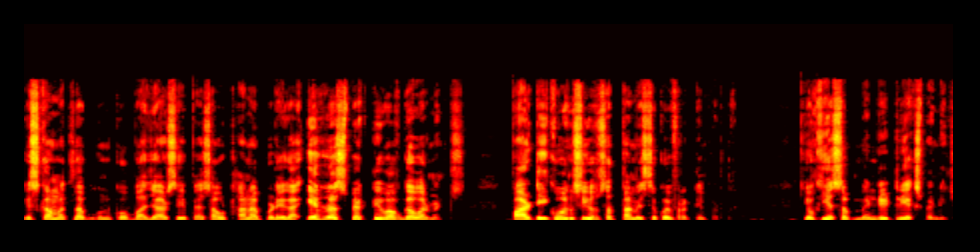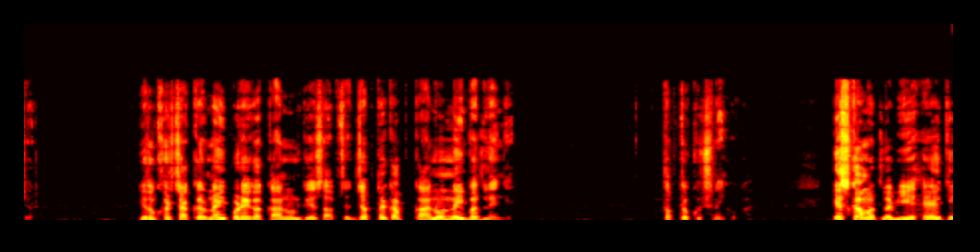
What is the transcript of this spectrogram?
इसका मतलब उनको बाज़ार से पैसा उठाना पड़ेगा इनरेस्पेक्टिव ऑफ़ गवर्नमेंट पार्टी कौन सी हो सत्ता में, इससे कोई फ़र्क नहीं पड़ता, क्योंकि ये सब मैंडेटरी एक्सपेंडिचर ये तो खर्चा करना ही पड़ेगा कानून के हिसाब से। जब तक आप कानून नहीं बदलेंगे, तब तक कुछ नहीं होगा। इसका मतलब ये है कि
